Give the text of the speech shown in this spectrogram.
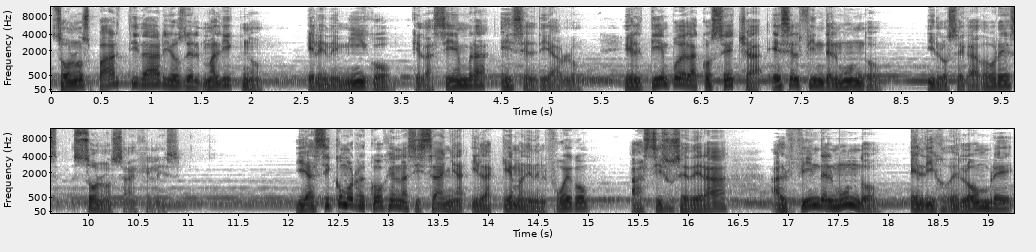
son los partidarios del maligno, el enemigo que la siembra es el diablo. El tiempo de la cosecha es el fin del mundo, y los segadores son los ángeles. Y así como recogen la cizaña y la queman en el fuego, así sucederá al fin del mundo. El Hijo del Hombre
